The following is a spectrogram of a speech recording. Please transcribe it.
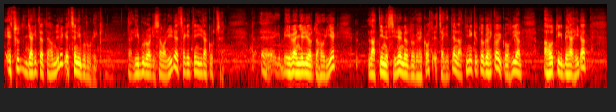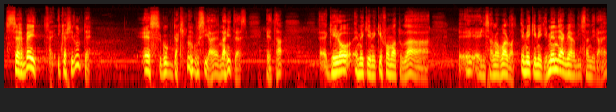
ez zuten jakitatea hondirek, ez zen libururik. Eta liburuak izan balira, ez zakiten irakurtzen. E, evangelio eta horiek, latinez ziren edo grekoz, ez zakiten latinik edo grekoik, ordian ahotik behar irat, zerbait ikasi dute. Ez guk dakin guzia, eh, nahitez. Eta e, gero emeki emeki formatu da, eriza normal bat, emek emek, mendeak behar izan dira, eh?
